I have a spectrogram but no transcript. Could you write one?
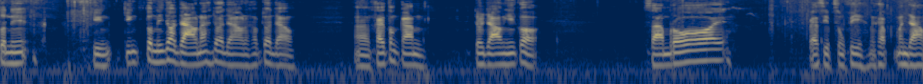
ต้นนี้จริงจริงต้นนี้ยอดยาวนะยอดยาวนะครับ ยอดยาวอ่าใครต้องการยาวๆอย่างนี้ก็สามร้อยแปดสิบส่งฟรีนะครับ มันยาว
